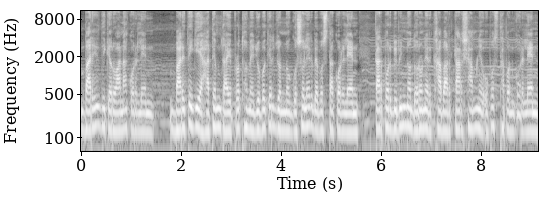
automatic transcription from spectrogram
বাড়ির দিকে রওনা করলেন। বাড়িতে গিয়ে হাতেম তাই প্রথমে যুবকের জন্য গোসলের ব্যবস্থা করলেন। তারপর বিভিন্ন ধরনের খাবার তার সামনে উপস্থাপন করলেন।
